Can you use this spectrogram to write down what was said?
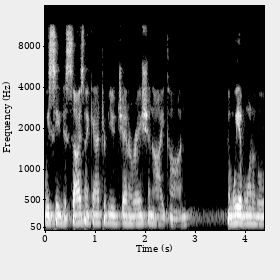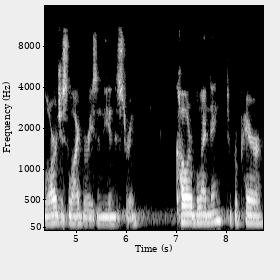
we see the seismic attribute generation icon, and we have one of the largest libraries in the industry. Color blending to prepare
